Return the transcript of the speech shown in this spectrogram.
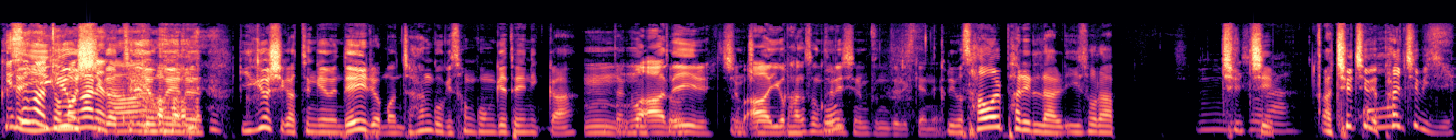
그게- 근데 이규호 씨 같은 나와. 경우에는 이규호 씨 같은 경우는 내일 먼저 한국이 선공개되니까 음, 일단 뭐, 아 내일 지금 좀아 이거 방송. 들으시는 분들께는 그리고 4월 8일 날 이소라 음, 칠집. 이소라. 아 7집이 어? 8집이지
